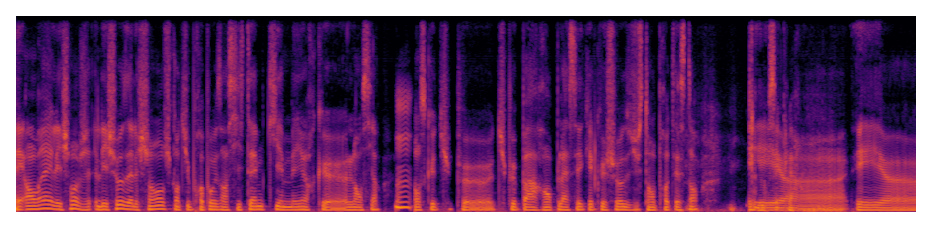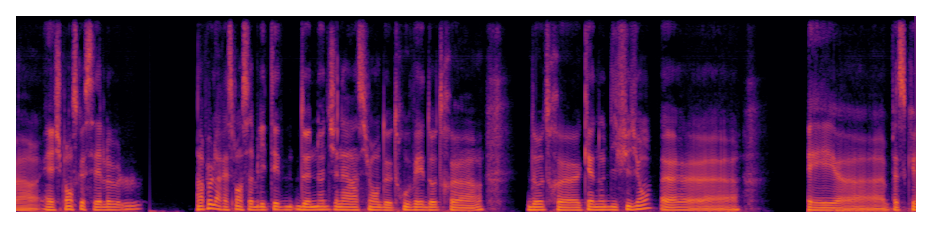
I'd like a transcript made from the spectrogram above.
Mais en vrai, les, change- les choses, elles changent quand tu proposes un système qui est meilleur que l'ancien. Mm. Je pense que tu peux, tu peux pas remplacer quelque chose juste en protestant. Ah non, clair. euh, et, euh, et je pense que c'est le, le- un peu la responsabilité de notre génération de trouver d'autres euh, d'autres canaux de diffusion. Euh, et euh, parce que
